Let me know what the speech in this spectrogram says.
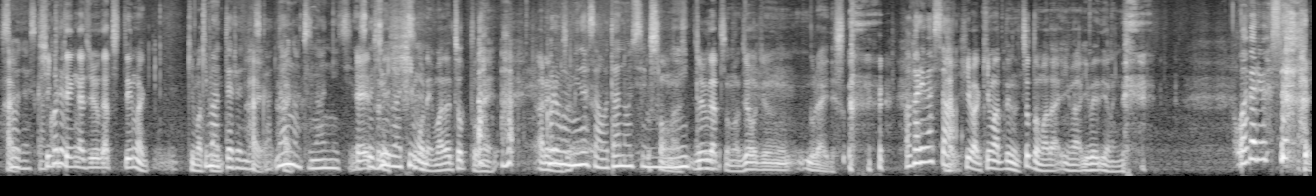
そうですか。式典が10月っていうのは決まって決まってるんですか？何月何日ですか？10月。日もねまだちょっとねこれも皆さんお楽しみに。そうなんです。10月の上旬ぐらいです。わかりました。日は決まってるんでちょっとまだ今言えないんで。わかりました。はい、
